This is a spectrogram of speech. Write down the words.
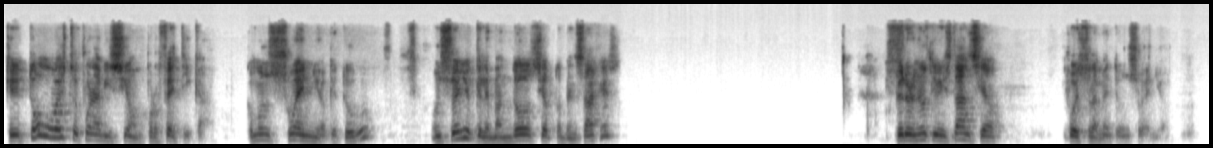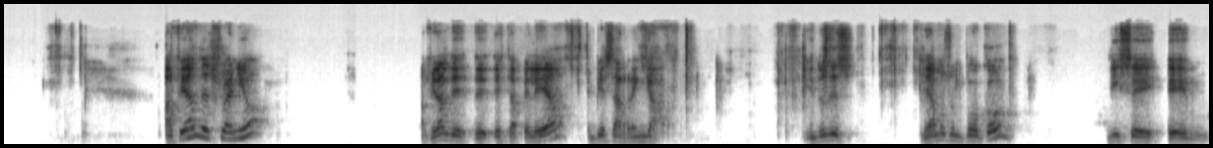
que todo esto fue una visión profética, como un sueño que tuvo, un sueño que le mandó ciertos mensajes, pero en última instancia fue solamente un sueño. Al final del sueño, al final de, esta pelea, empieza a rengar. Y entonces, veamos un poco, dice, em,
